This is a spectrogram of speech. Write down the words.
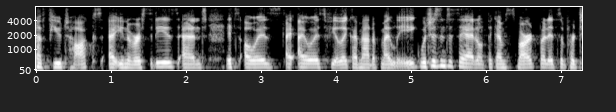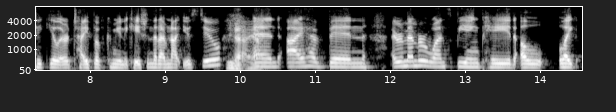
a few talks at universities and it's always I, I, always feel like i'm out of my league which isn't to say i don't think i'm smart but it's a particular type of communication that i'm not used to yeah, yeah. and i have been i remember once being paid a like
